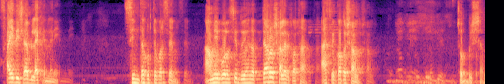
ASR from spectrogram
সাইদি সাহেব লেখেননি। চিন্তা করতে পারছেন? আমি বলছি দুই সালের কথা। আজকে কত সাল? চব্বিশ সাল।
